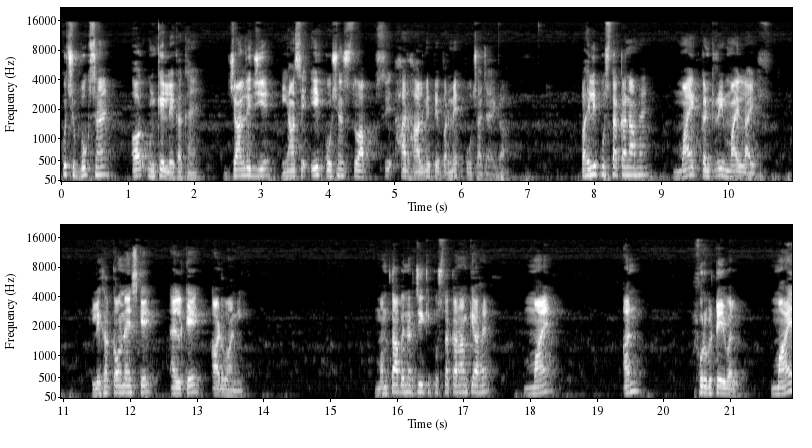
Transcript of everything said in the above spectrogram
कुछ बुक्स हैं और उनके लेखक हैं। जान लीजिए, यहाँ से एक क्वेश्चन तो आपसे हर हाल में पेपर में पूछा जाएगा। पहली पुस्तक का नाम है माई कंट्री माई लाइफ। लेखक कौन है इसके? एल के आडवाणी। ममता बनर्जी की पुस्तक का नाम क्या है? माई अनफुरगटेबल। माई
